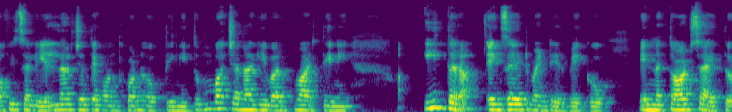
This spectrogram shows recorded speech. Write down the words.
ಆಫೀಸಲ್ಲಿ ಎಲ್ಲರ ಜೊತೆ ಹೊಂದ್ಕೊಂಡು ಹೋಗ್ತೀನಿ. ತುಂಬ ಚೆನ್ನಾಗಿ ವರ್ಕ್ ಮಾಡ್ತೀನಿ. ಈ ಥರ ಎಕ್ಸೈಟ್ಮೆಂಟ್ ಇರಬೇಕು. ಇನ್ನು ಥಾಟ್ಸ್ ಆಯಿತು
